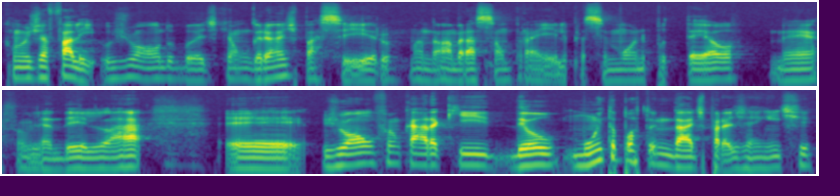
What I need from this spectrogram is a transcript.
como eu já falei, o João do Bud, que é um grande parceiro, mandar um abração para ele, para Simone Putel, né? A família dele lá. É, o João foi um cara que deu muita oportunidade para gente.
